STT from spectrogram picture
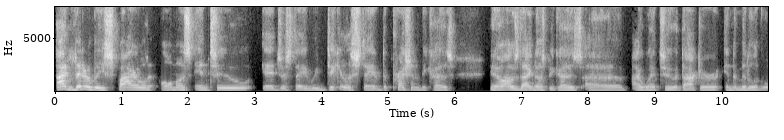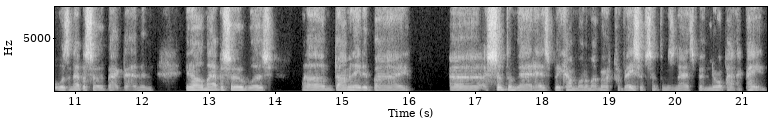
I literally spiraled almost into a, just a ridiculous state of depression because you know, I was diagnosed because uh, I went to a doctor in the middle of what was an episode back then, and you know, my episode was um, dominated by uh, a symptom that has become one of my most pervasive symptoms, and that's been neuropathic pain.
